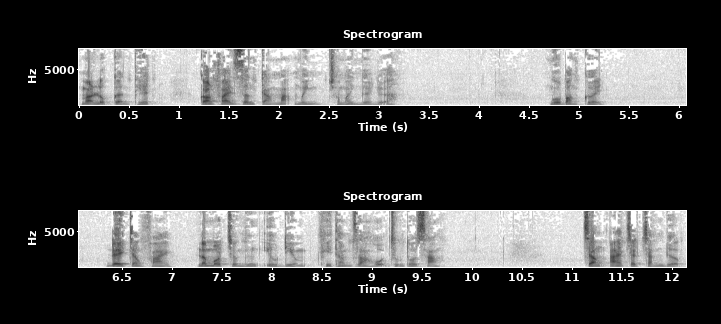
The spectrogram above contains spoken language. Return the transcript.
mà lúc cần thiết còn phải dâng cả mạng mình cho mấy người nữa. Ngô Băng cười. Đây chẳng phải là một trong những ưu điểm khi tham gia hội chúng tôi sao? Chẳng ai chắc chắn được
